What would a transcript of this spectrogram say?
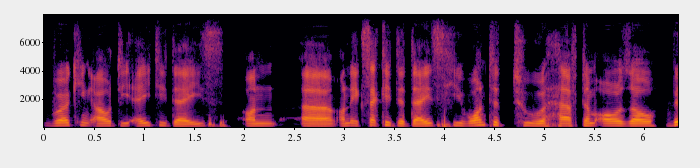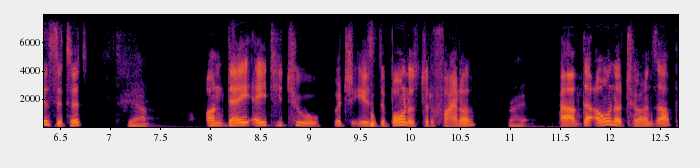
working out the 80 days on uh, on exactly the days he wanted to have them also visited yeah. on day 82, which is the bonus to the final, right. uh, the owner turns up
